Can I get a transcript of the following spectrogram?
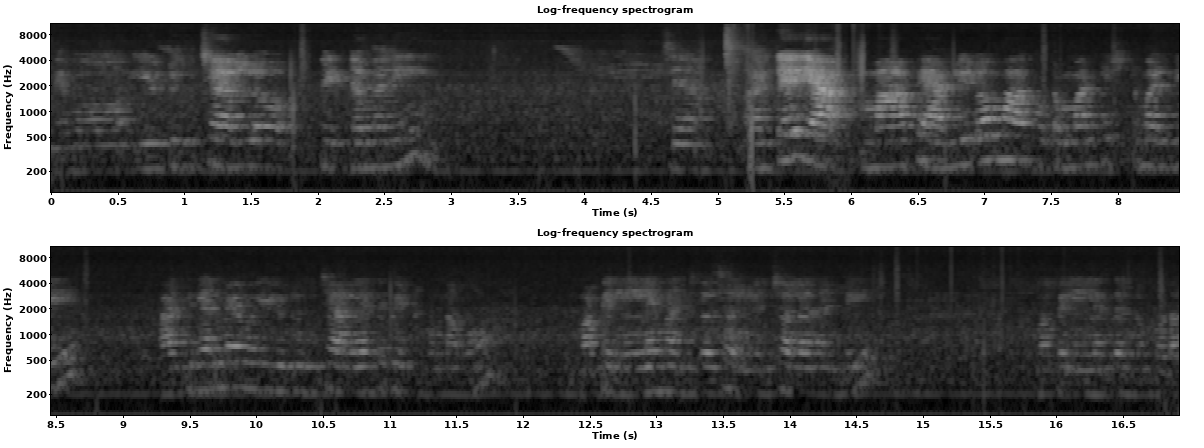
మేము యూట్యూబ్ ఛానల్లో పెట్టామని చ- అంటే యా- మా ఫ్యామిలీలో మా కుటుంబానికి ఇష్టమండి. అందుకని మేము యూట్యూబ్ ఛానల్ అయితే పెట్టుకున్నాము. మా పిల్లల్ని మంచిగా చదివించాలనండి. మా పిల్లలిద్దరిని కూడా.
